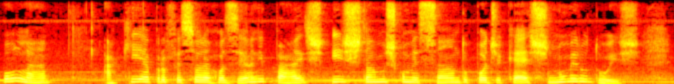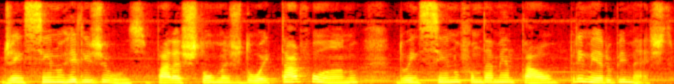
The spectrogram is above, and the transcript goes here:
Olá, aqui é a professora Rosiane Paz e estamos começando o podcast número 2 de ensino religioso para as turmas do oitavo ano do ensino fundamental, primeiro bimestre.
